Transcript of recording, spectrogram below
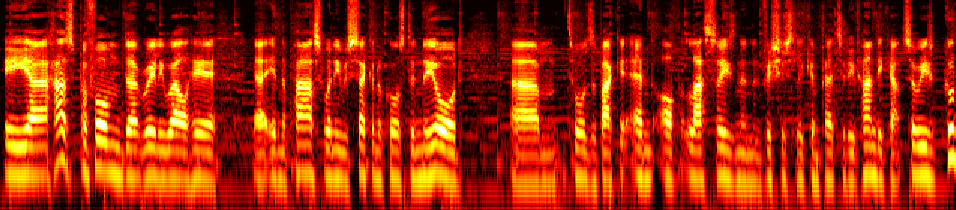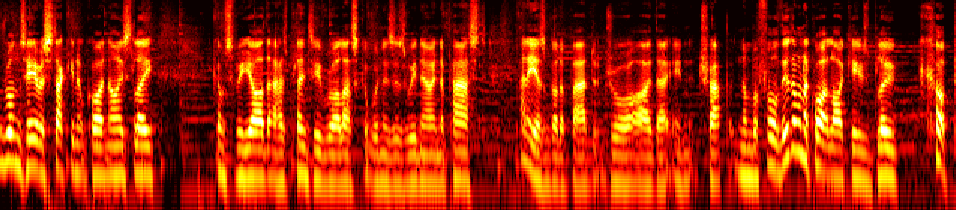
he uh, has performed uh, really well here uh, in the past when he was second, of course, to Niord. Um, towards the back end of last season in a viciously competitive handicap. So his good runs here are stacking up quite nicely. He comes from a yard that has plenty of Royal Ascot winners, as we know in the past, and he hasn't got a bad draw either in trap number four. The other one I quite like is Blue Cup.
